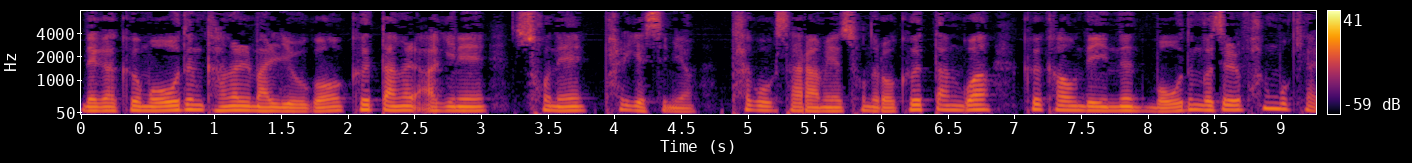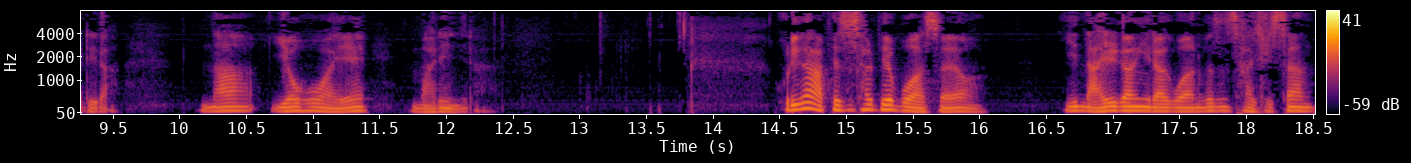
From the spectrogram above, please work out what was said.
내가 그 모든 강을 말리우고 그 땅을 악인의 손에 팔겠으며 타국 사람의 손으로 그 땅과 그 가운데 있는 모든 것을 황무케 하리라. 나 여호와의 말이니라. 우리가 앞에서 살펴보았어요. 이 나일강이라고 하는 것은 사실상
